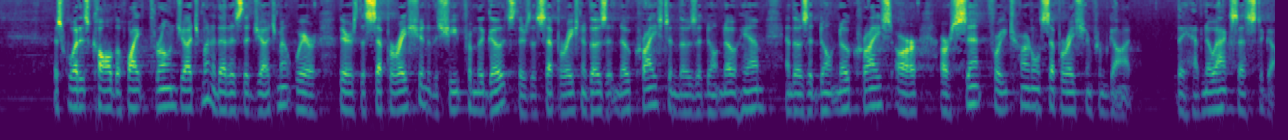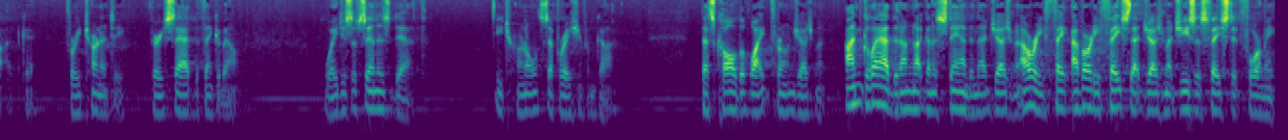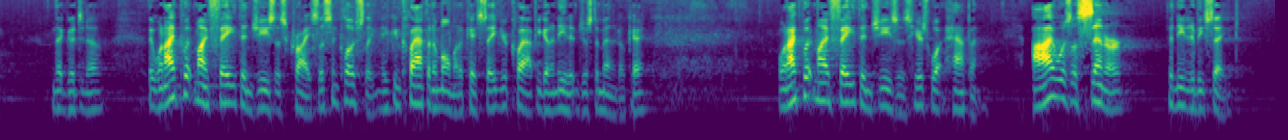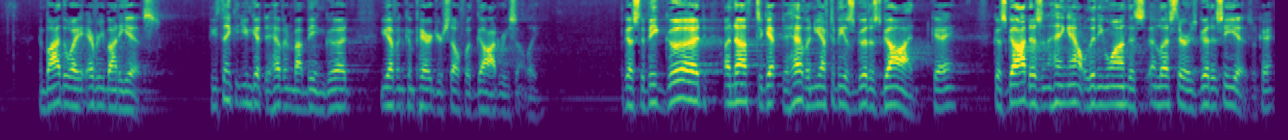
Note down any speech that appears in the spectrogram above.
It's what is called the white throne judgment, and that is the judgment where there's the separation of the sheep from the goats. There's a separation of those that know Christ and those that don't know Him, and those that don't know Christ are, are sent for eternal separation from God. They have no access to God okay, for eternity. Very sad to think about. Wages of sin is death, eternal separation from God. That's called the white throne judgment. I'm glad that I'm not going to stand in that judgment. I already fa- I've already faced that judgment. Jesus faced it for me. Isn't that good to know? That when I put my faith in Jesus Christ, listen closely. You can clap in a moment. Okay, save your clap. You're going to need it in just a minute, okay? When I put my faith in Jesus, here's what happened I was a sinner that needed to be saved. And by the way, everybody is. If you think that you can get to heaven by being good, you haven't compared yourself with God recently. Because to be good enough to get to heaven, you have to be as good as God, okay? Because God doesn't hang out with anyone that's, unless they're as good as He is, okay?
